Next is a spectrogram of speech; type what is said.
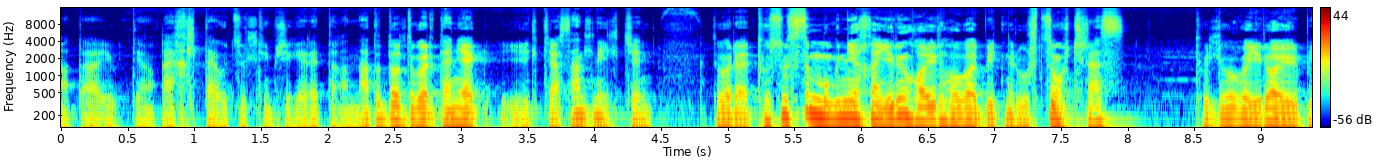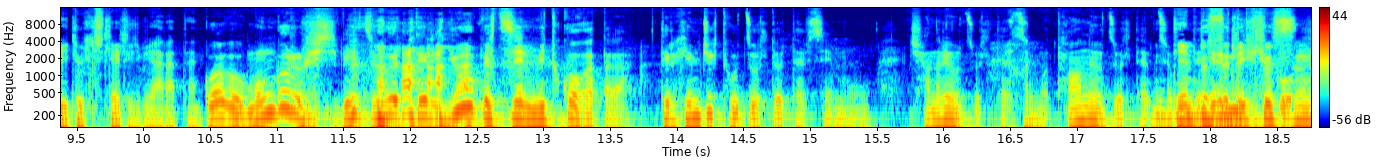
одоо юу гэдэг нь гайхалтай үзүүлэлт юм шиг яриад байгаа. Надад бол зүгээр тань яг хэлж байгаа санал нь хэлж байна. Зүгээр төсвөлсөн мөнгөнийхөө 92%-аа бид нэр өрцөн учраас төлөвлөгөөгөө 92 биелүүлчлээ л гэж би хараад байна. Гүү гүү мөнгөөр биш би зүгээр тэр юу бичсэнийг мэдэхгүй байгаа. Тэр хэмжигдэх үзүүлэлтүүд тавьсан юм уу? Чанарын үзүүлэлт тавьсан юм уу? Тооны үзүүлэлт тавьсан юм уу? төсөл ихлүүлсэн.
